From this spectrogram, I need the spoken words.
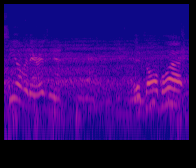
sea over there, isn't it? It's all black.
